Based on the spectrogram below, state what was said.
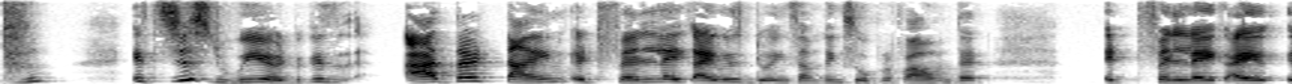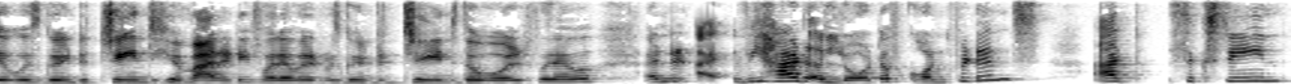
it's just weird because at that time it felt like I was doing something so profound that it felt like I it was going to change humanity forever. It was going to change the world forever, and it, I, we had a lot of confidence at sixteen.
